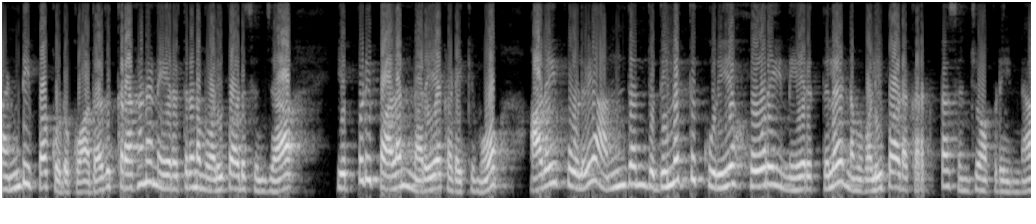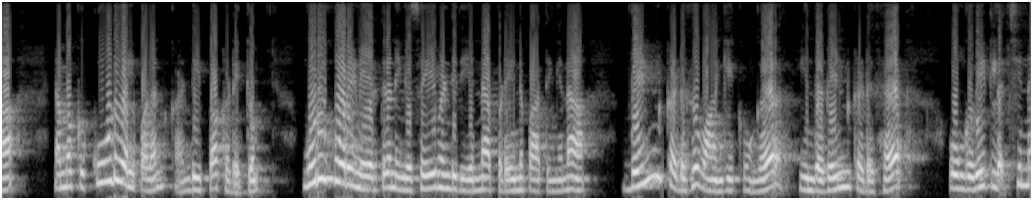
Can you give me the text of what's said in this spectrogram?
கண்டிப்பா கொடுக்கும். அதாவது கிரகண நேரத்துல நம்ம வழிபாடு செஞ்சா எப்படி பலன் நிறைய கிடைக்குமோ அதே போலவே அந்தந்த தினத்துக்குரிய ஹோரை நேரத்துல நம்ம வழிபாடை கரெக்டா செஞ்சோம் அப்படின்னா நமக்கு கூடுதல் பலன் கண்டிப்பா கிடைக்கும். குரு ஹோரை நேரத்துல நீங்க செய்ய வேண்டியது என்ன அப்படின்னு பாத்தீங்கன்னா வெண்கடுகு வாங்கிக்கோங்க. இந்த வெண்கடுகை உங்க வீட்டுல சின்ன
